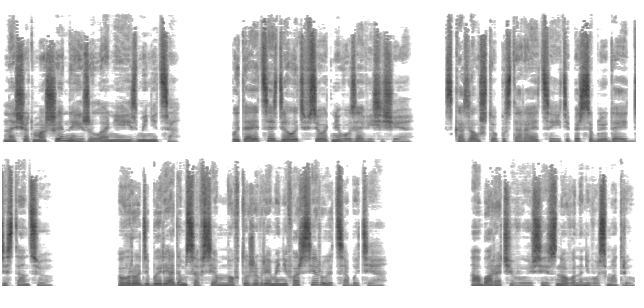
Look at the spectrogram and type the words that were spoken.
Насчет машины и желания измениться. Пытается сделать все от него зависящее. Сказал, что постарается и теперь соблюдает дистанцию. Вроде бы рядом совсем, но в то же время не форсирует события. Оборачиваюсь и снова на него смотрю.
